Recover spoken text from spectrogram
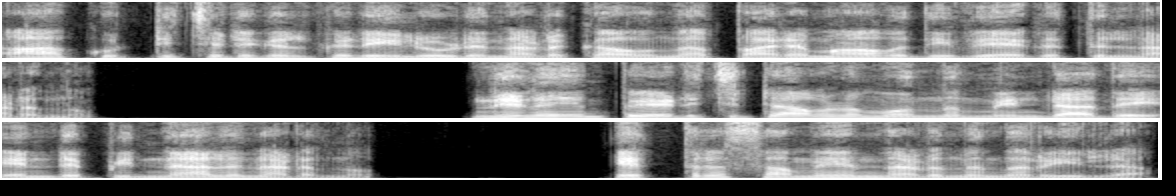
ആ കുറ്റിച്ചെടികൾക്കിടയിലൂടെ നടക്കാവുന്ന പരമാവധി വേഗത്തിൽ നടന്നു. നിളയും പേടിച്ചിട്ടാവണം ഒന്നും മിണ്ടാതെ എന്റെ പിന്നാലെ നടന്നു. എത്ര സമയം നടന്നെന്നറിയില്ല.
